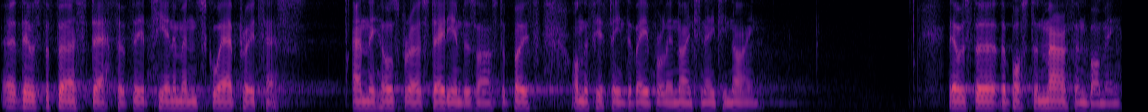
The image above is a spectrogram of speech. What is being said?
Uh, there was the first death of the Tiananmen Square protests and the Hillsborough Stadium disaster, both on the 15th of April in 1989. There was the, the Boston Marathon bombing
